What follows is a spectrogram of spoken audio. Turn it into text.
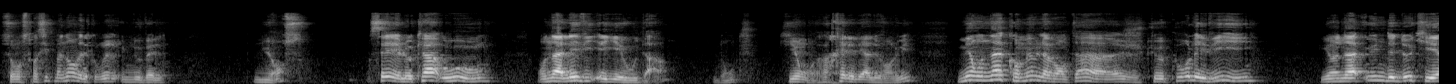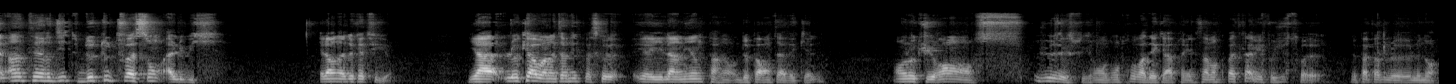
Selon ce principe, maintenant, on va découvrir une nouvelle nuance. C'est le cas où on a Lévi et Yehuda, donc, qui ont Rachel et Léa devant lui, mais on a quand même l'avantage que pour Lévi, il y en a une des deux qui est interdite de toute façon à lui. Et là, on a deux cas de figure. Il y a le cas où elle interdite parce qu'il a un lien de, parenté avec elle. En l'occurrence, je vous explique, on, trouvera des cas après. Ça manque pas de cas, mais il faut juste euh, ne pas perdre le, noir.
